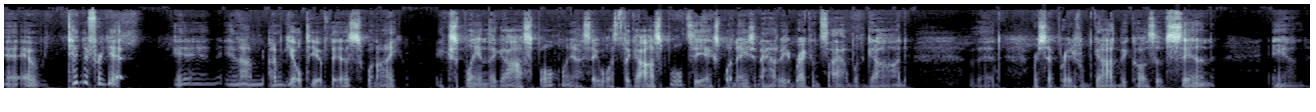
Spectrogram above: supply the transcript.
And, and we tend to forget, and, and I'm, I'm guilty of this when I explain the Gospel. When I say, What's the Gospel? It's the explanation of how to be reconciled with God, that we're separated from God because of sin, and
